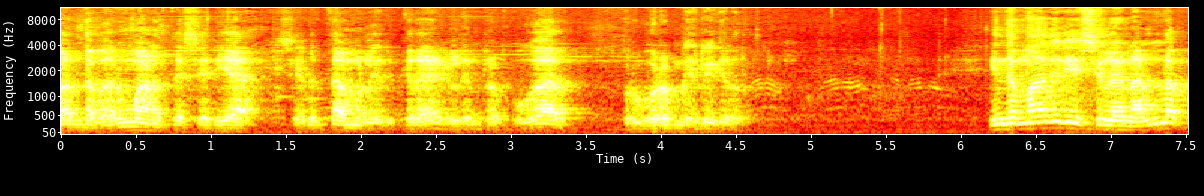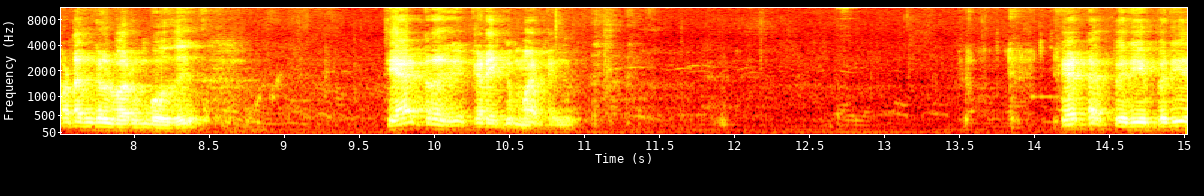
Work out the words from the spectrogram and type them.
வந்த வருமானத்தை சரியாக செலுத்தாமல் இருக்கிறார்கள் என்ற புகார் ஒரு புறம் எழுகிறது. இந்த மாதிரி சில நல்ல படங்கள் வரும்போது தியேட்டருக்கு கிடைக்க மாட்டேங்குது. கேட்டால் பெரிய பெரிய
